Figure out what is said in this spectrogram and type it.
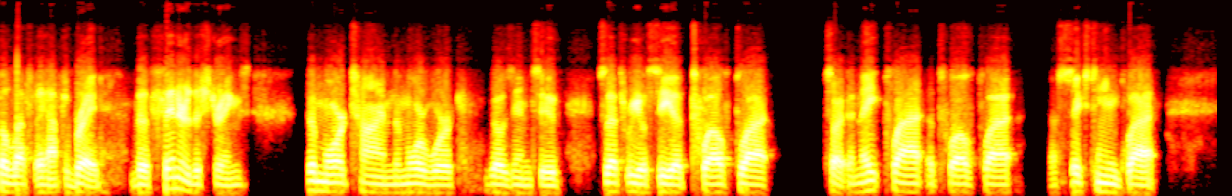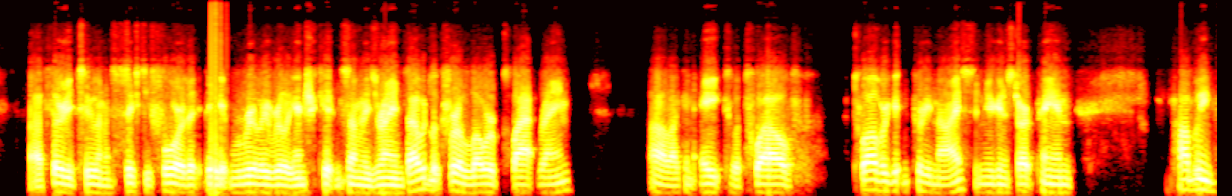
the less they have to braid. The thinner the strings, the more time, the more work goes into. So that's where you'll see a 12 plat, sorry, an 8 plat, a 12 plat, a 16 plat, a 32, and a 64. They, they get really, really intricate in some of these reins. I would look for a lower plat rein, uh, like an 8 to a 12. 12 are getting pretty nice, and you're going to start paying probably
